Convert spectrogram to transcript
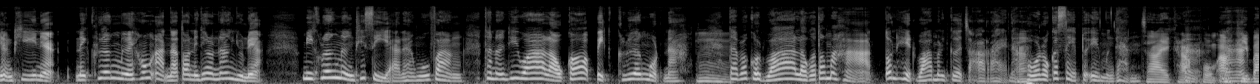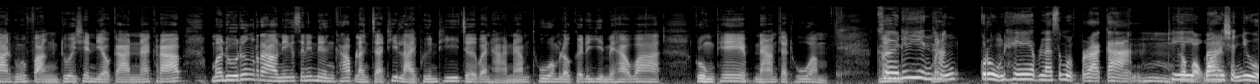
อย่างทีเนี่ยในเครื่องในห้องอัดนะตอนนี้ที่เรานั่งอยู่เนี่ย มีเครื่องหนึ่งที่เสียนะคุณผู้ฟังทั้งนั้นที่ว่าเราก็ปิดเครื่องหมดนะอืมแต่ปรากฏว่าเราก็ต้องมาหาต้นเหตุว่ามันเกิดจากอะไรนะฮะเพราะว่าเราก็เซฟตัวเองเหมือนกันใช่ครับอะผมอะนะที่บ้านคุณผู้ฟังด้วยเช่นเดียวกันนะครับ มาดูเรื่องราวนี้กันสักนิดนึงครับ หลังจากที่หลายพื้นที่เจอปัญหาน้ำท่วม เราเคยได้ยินไหมฮะว่า กรุงเทพน้ำจะท่วม เคยได้ยินมัทั้งกรุงเทพและสมุทรปราการอืมที่ก็บอกว่าบ้านที่ฉันอยู่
